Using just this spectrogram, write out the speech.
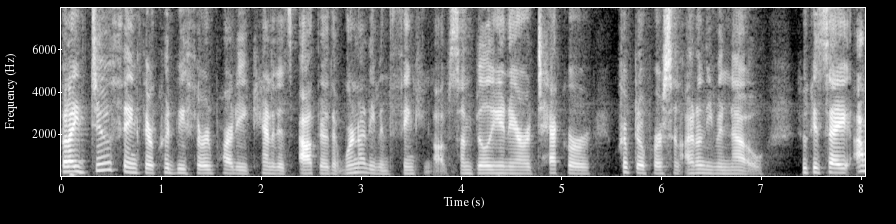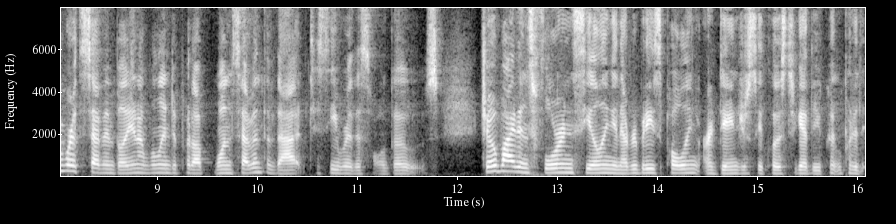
But I do think there could be third party candidates out there that we're not even thinking of. Some billionaire tech or crypto person I don't even know who could say, I'm worth seven billion, I'm willing to put up one seventh of that to see where this all goes. Joe Biden's floor and ceiling and everybody's polling are dangerously close together. You couldn't put an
